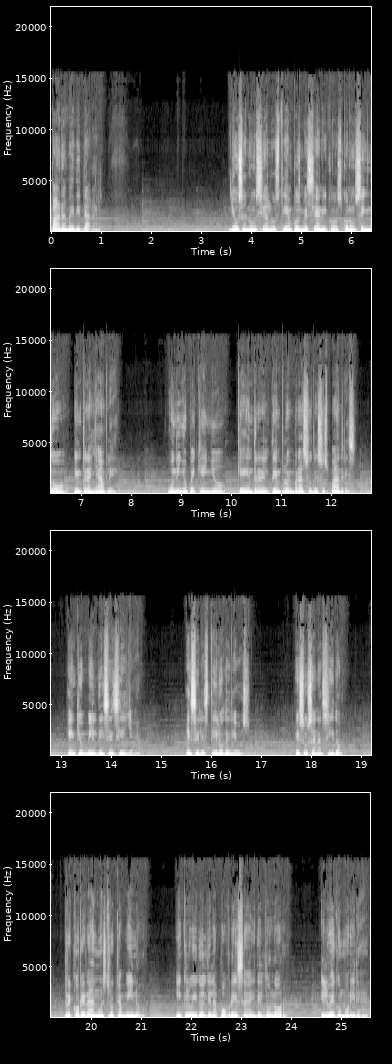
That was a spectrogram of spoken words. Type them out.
para meditar. Dios anuncia los tiempos mesiánicos con un signo entrañable. Un niño pequeño que entra en el templo en brazos de sus padres, gente humilde y sencilla. Es el estilo de Dios. Jesús ha nacido, recorrerá nuestro camino, incluido el de la pobreza y del dolor, y luego morirá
